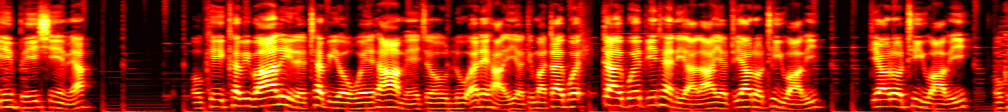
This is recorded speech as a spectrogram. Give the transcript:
ကင်းဘေးရှင်းဗျာ โอเคခပ်ပီပါလေးလည်းထပ်ပြီးတော့ဝယ်ထားရမယ်ကျွန်တော်လိုအပ်တဲ့ဟာတွေရဒီမှာတိုက်ပွဲတိုက်ပွဲပြင်းထန်နေရလားရတယောက်တော့ထိသွားပြီတယောက်တော့ထိသွားပြီโอเค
